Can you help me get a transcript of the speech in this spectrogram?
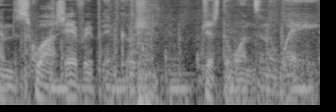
Time to squash every pincushion, just the ones in the way.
